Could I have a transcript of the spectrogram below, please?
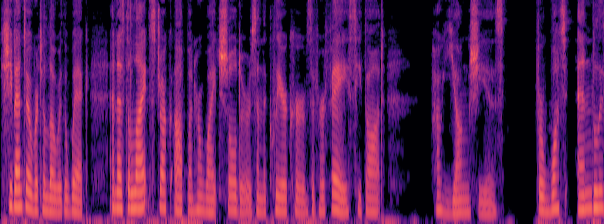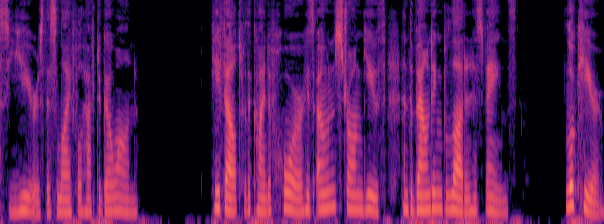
She bent over to lower the wick, and as the light struck up on her white shoulders and the clear curves of her face he thought: "How young she is! For what endless years this life will have to go on!" He felt with a kind of horror his own strong youth and the bounding blood in his veins. "Look here,"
